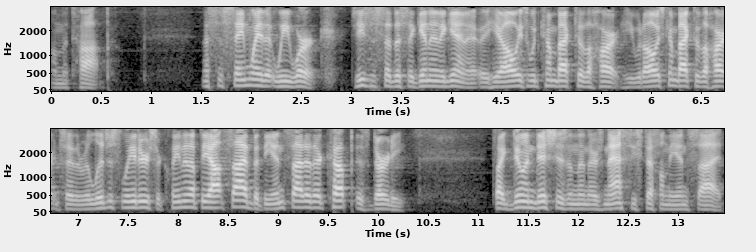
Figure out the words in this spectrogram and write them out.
on the top. That's the same way that we work. Jesus said this again and again. He always would come back to the heart. He would always come back to the heart and say, The religious leaders are cleaning up the outside, but the inside of their cup is dirty. It's like doing dishes and then there's nasty stuff on the inside.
